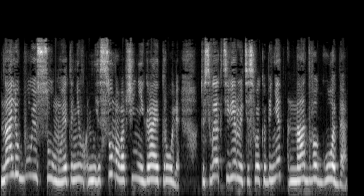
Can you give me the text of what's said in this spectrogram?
на любую сумму. Это не, не, сумма вообще не играет роли. То есть вы активируете свой кабинет на два года.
